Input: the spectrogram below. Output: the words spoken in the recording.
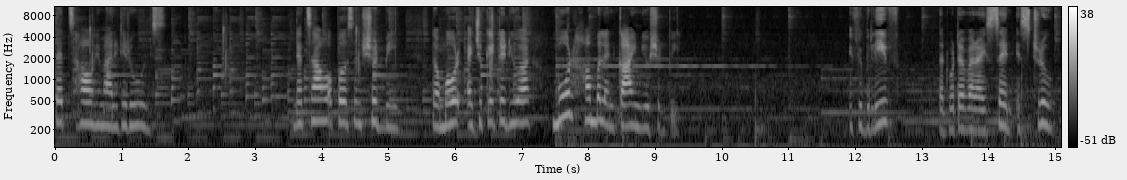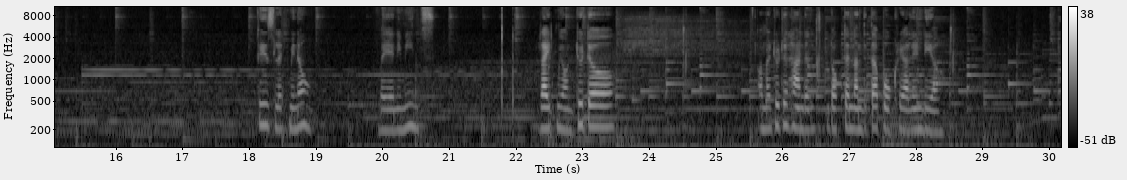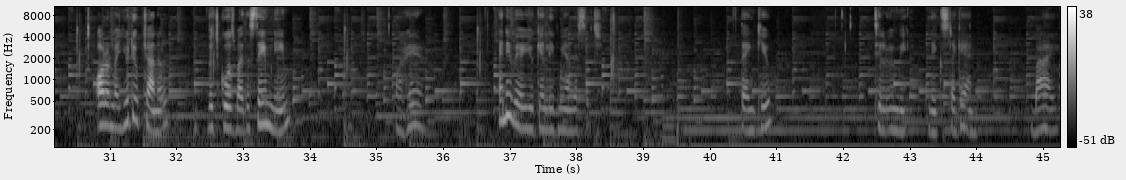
That's how humanity rules. That's how a person should be. The more educated you are, more humble and kind you should be. If you believe that whatever I said is true, please let me know by any means. Write me on Twitter, on my Twitter handle, Dr. Nandita Pokhriyal India, or on my YouTube channel, which goes by the same name, or here. Anywhere you can leave me a message. Thank you. Till we meet next again. Bye.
